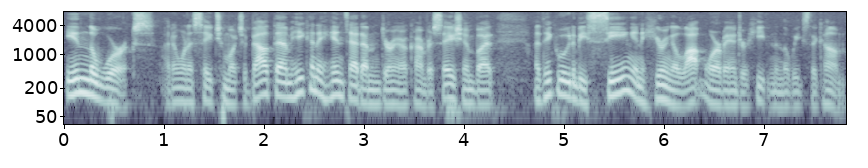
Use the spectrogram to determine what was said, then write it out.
in the works. I don't want to say too much about them. He kind of hints at them during our conversation, but I think we're going to be seeing and hearing a lot more of Andrew Heaton in the weeks to come.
